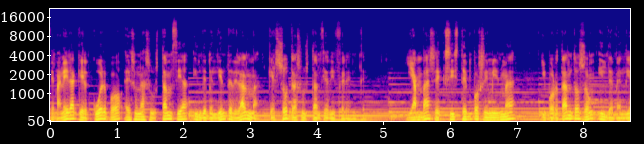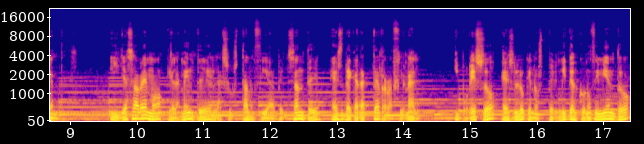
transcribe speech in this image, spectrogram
De manera que el cuerpo es una sustancia independiente del alma, que es otra sustancia diferente. Y ambas existen por sí mismas y por tanto son independientes. Y ya sabemos que la mente, la sustancia pensante, es de carácter racional, y por eso es lo que nos permite el conocimiento,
